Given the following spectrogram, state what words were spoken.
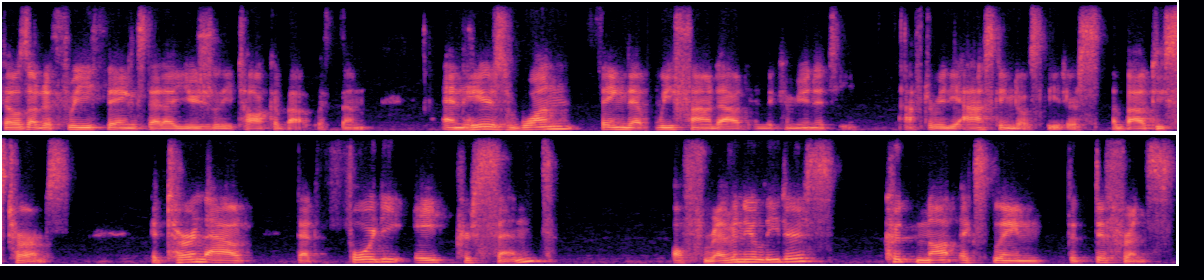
Those are the three things that I usually talk about with them. And here's one thing that we found out in the community after really asking those leaders about these terms. It turned out that 48% of revenue leaders could not explain the difference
